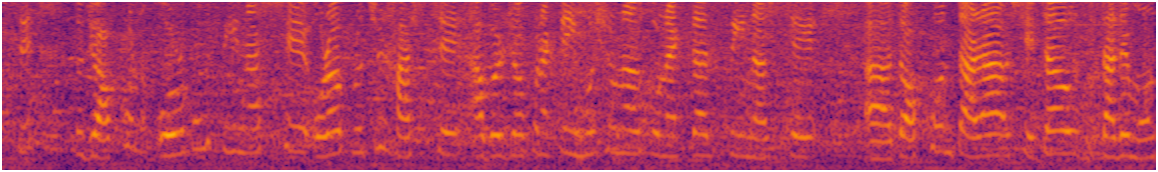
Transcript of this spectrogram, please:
আছে। তো যখন ওরকম সিন আসছে, ওরাও প্রচুর হাসছে। আবার যখন একটা ইমোশনাল কোন একটা সিন আসছে তখন তারা সেটাও তাদের মন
